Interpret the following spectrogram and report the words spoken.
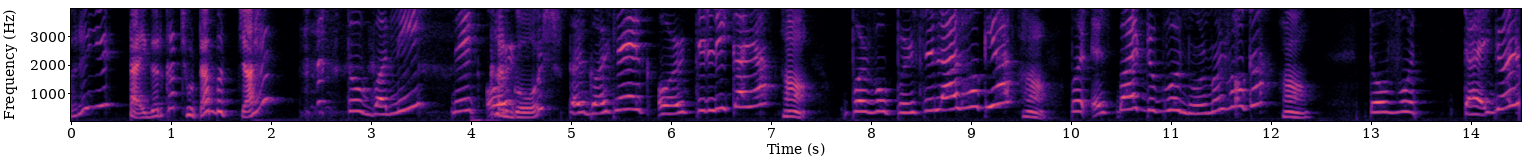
अरे ये टाइगर का छोटा बच्चा है? तो बनी ने एक और खरगोश। खरगोश ने एक और चिल्ली खाया। हाँ। पर वो फिर से लाल हो गया। हाँ। पर इस बार जब वो नॉर्मल होगा हाँ। तो वो टाइगर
